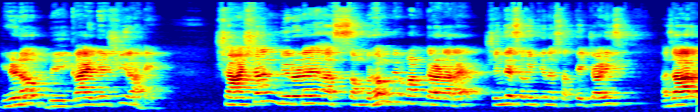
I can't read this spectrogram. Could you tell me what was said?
घेणं बेकायदेशीर आहे. शासन निर्णय हा संभ्रम निर्माण करणार आहे. शिंदे समितीनं सत्तेचाळीस हजार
